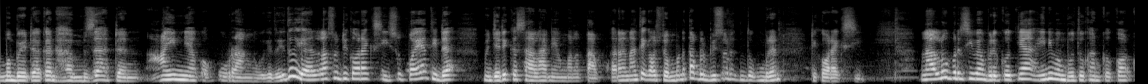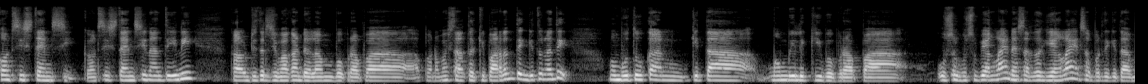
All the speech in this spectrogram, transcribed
membedakan hamzah dan ainnya kok kurang begitu. Itu ya langsung dikoreksi supaya tidak menjadi kesalahan yang menetap. Karena nanti kalau sudah menetap lebih sulit untuk kemudian dikoreksi. Lalu prinsip yang berikutnya ini membutuhkan konsistensi. Konsistensi nanti ini kalau diterjemahkan dalam beberapa apa namanya strategi parenting gitu nanti membutuhkan kita memiliki beberapa usul-usul yang lain dan strategi yang lain seperti kita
